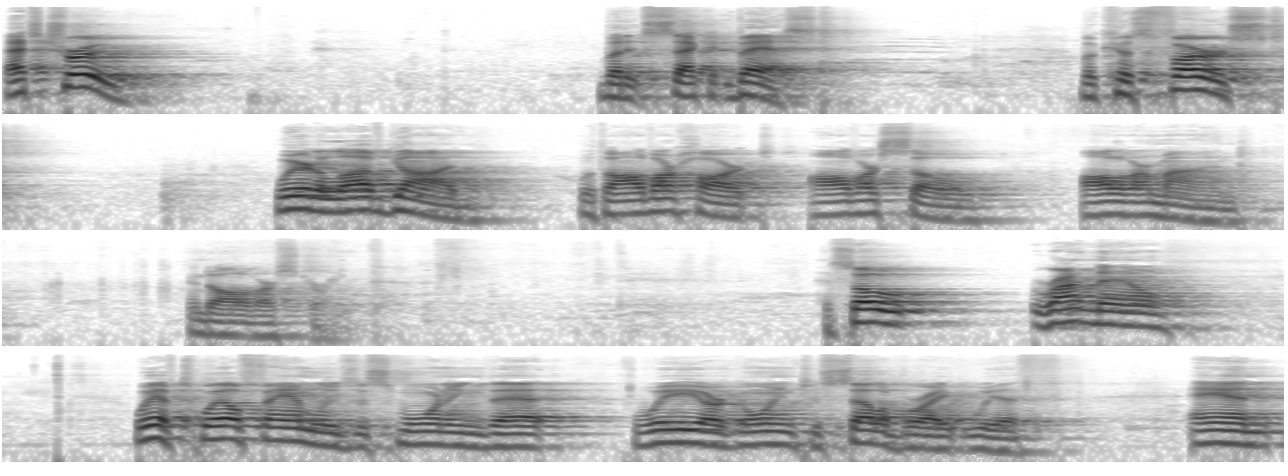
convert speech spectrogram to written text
That's true but it's second best. Because first, we're to love God with all of our heart, all of our soul, all of our mind, and all of our strength. And so, right now, we have 12 families this morning that we are going to celebrate with. And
